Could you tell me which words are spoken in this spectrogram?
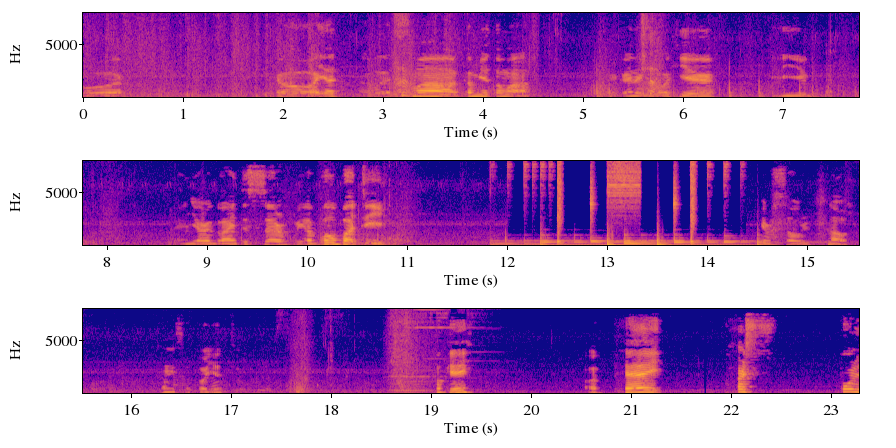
for. Yo, ayat? Thoma, come here, Thoma. We're gonna go here. And you and you're going to serve me a boba tea. You're so loud. Okay. Okay. First pull.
